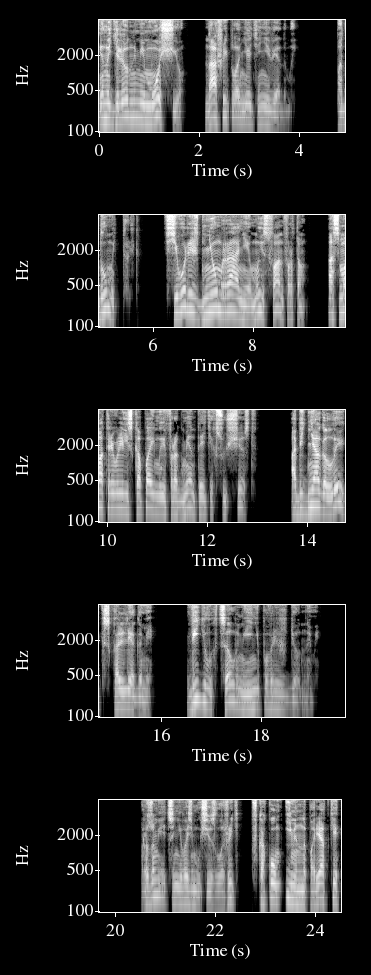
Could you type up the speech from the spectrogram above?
и наделенными мощью, нашей планете неведомой. Подумать только, всего лишь днем ранее мы с Фанфортом осматривали ископаемые фрагменты этих существ, а бедняга Лейк с коллегами видел их целыми и неповрежденными. Разумеется, не возьмусь изложить, в каком именно порядке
